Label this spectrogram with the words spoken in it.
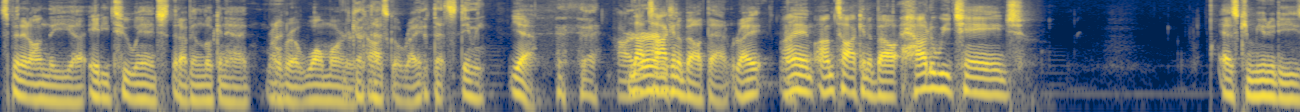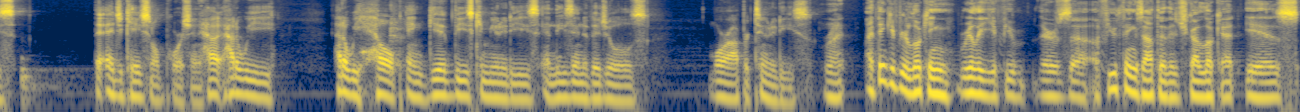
spend it on the uh, 82 inch that I've been looking at Right. over at Walmart or Got Costco, that, right? Get that stimmy. Yeah. Not earned. talking about that, right? I am I'm talking about how do we change as communities the educational portion? How how do we how do we help and give these communities and these individuals more opportunities? Right. I think if you're looking really, if you there's a, a few things out there that you got to look at is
